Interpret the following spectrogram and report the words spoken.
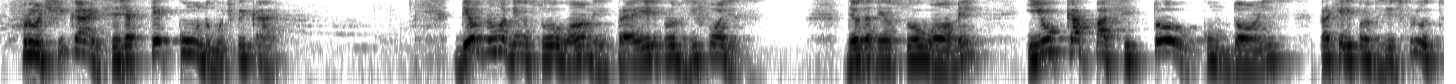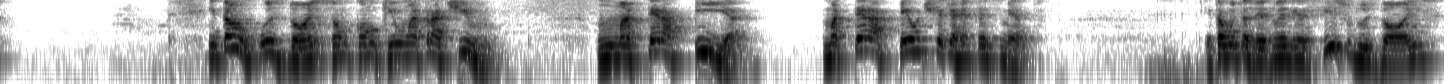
Frutificai, seja fecundo, multiplicai. Deus não abençoou o homem para ele produzir folhas. Deus abençoou o homem e o capacitou com dons para que ele produzisse fruto. Então, os dons são como que um atrativo, uma terapia, uma terapêutica de arrefecimento. Então, muitas vezes, no exercício dos dons,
